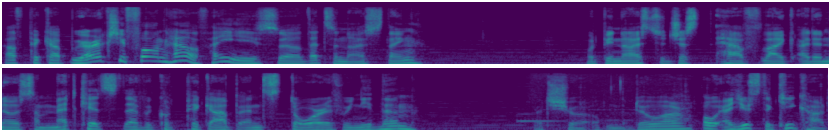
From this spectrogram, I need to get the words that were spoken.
Health pickup. We are actually full on health. Hey, so that's a nice thing. Would be nice to just have, like, I don't know, some medkits that we could pick up and store if we need them. But sure, open the door. Oh, I used the keycard.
